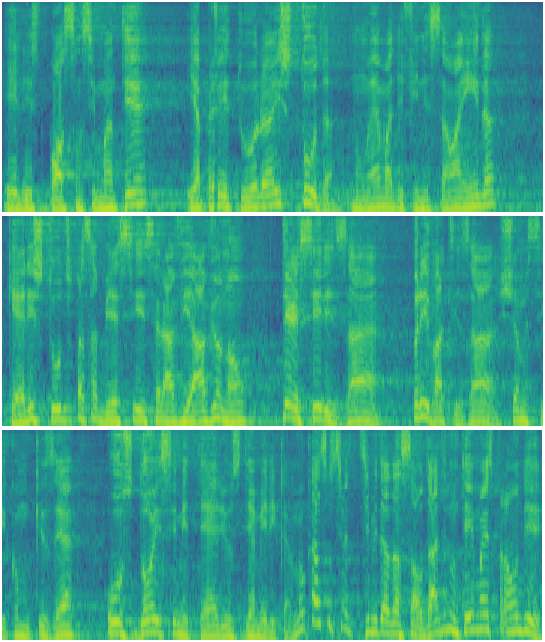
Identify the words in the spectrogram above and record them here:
eles possam se manter, e a prefeitura estuda, não é uma definição ainda, quer estudos para saber se será viável ou não terceirizar, privatizar, chame-se como quiser, os dois cemitérios de Americana. No caso do cemitério da Saudade, não tem mais para onde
